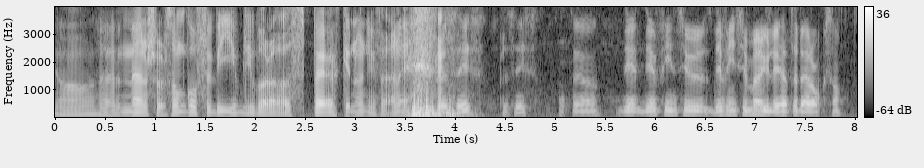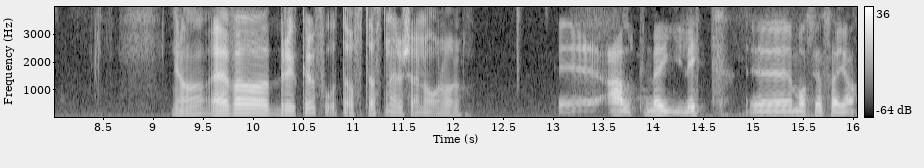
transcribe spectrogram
Ja, eh, människor som går förbi blir bara spöken ungefär. Precis, precis. Att det, det, finns ju, det finns ju möjligheter där också. Ja, eh, vad brukar du fota oftast när du kör norrhåll? Eh, allt möjligt, måste jag säga.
